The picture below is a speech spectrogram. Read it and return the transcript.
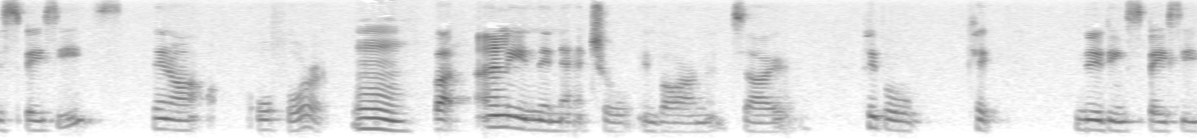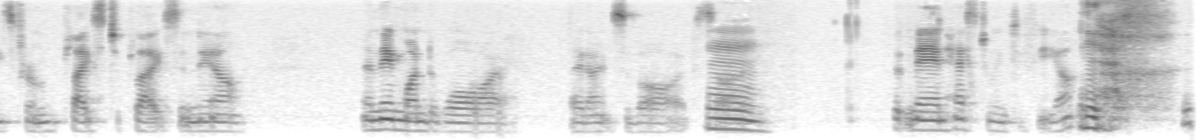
the species, then I'm all for it. Mm. But only in their natural environment. So people moving species from place to place, and now, and then wonder why they don't survive. So, Mm. but man has to interfere. Yeah.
